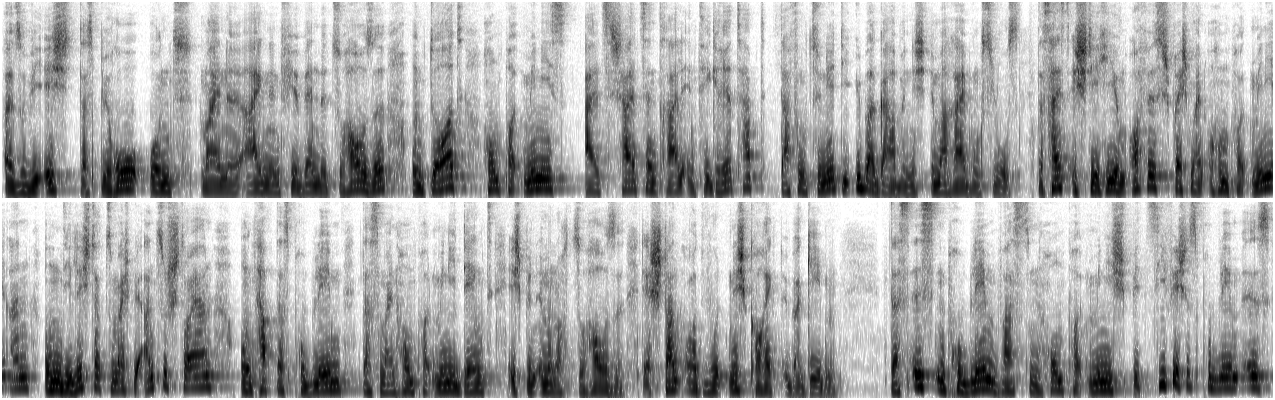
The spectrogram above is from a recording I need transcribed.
also wie ich das Büro und meine eigenen vier Wände zu Hause und dort HomePod Minis als Schaltzentrale integriert habt, da funktioniert die Übergabe nicht immer reibungslos. Das heißt, ich stehe hier im Office, spreche mein HomePod Mini an, um die Lichter zum Beispiel anzusteuern und habe das Problem, dass mein HomePod Mini denkt, ich bin immer noch zu Hause. Der Standort wurde nicht korrekt übergeben. Das ist ein Problem, was ein HomePod Mini spezifisches Problem ist.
